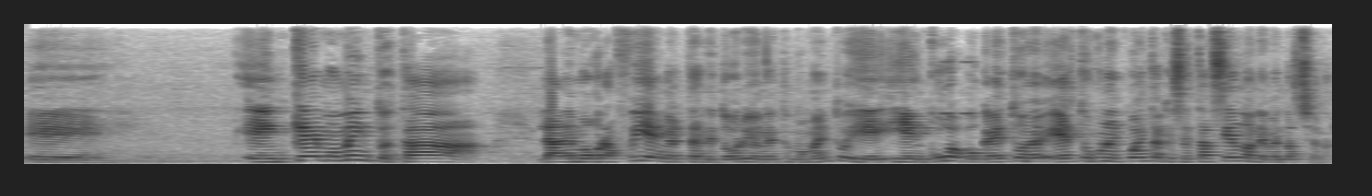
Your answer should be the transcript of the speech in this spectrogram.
eh, en qué momento está la demografía en el territorio en este momento y, en Cuba, porque esto, esto es una encuesta que se está haciendo a nivel nacional.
